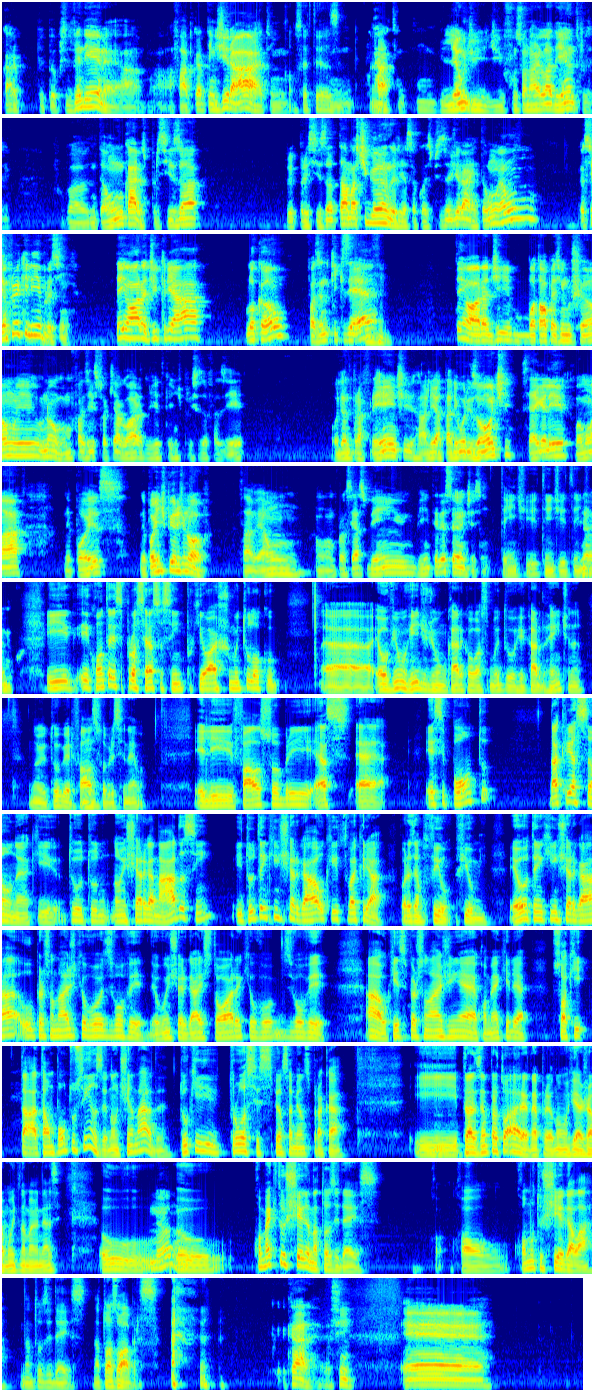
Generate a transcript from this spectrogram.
cara, eu preciso vender, né? A, a fábrica tem que girar, tem. Com certeza. Tem, cara, tem um milhão de, de funcionários lá dentro. Então, cara, precisa precisa estar tá mastigando ali, essa coisa precisa girar. Então é um é sempre um equilíbrio assim. Tem hora de criar loucão, fazendo o que quiser. Uhum. Tem hora de botar o pezinho no chão e não, vamos fazer isso aqui agora do jeito que a gente precisa fazer. Olhando para frente, ali tá ali o horizonte, segue ali, vamos lá. Depois, depois a gente pira de novo, sabe? É um é um processo bem, bem interessante, assim. Entendi, entendi, entendi. Dinâmico. E, e conta esse processo, assim, porque eu acho muito louco. Uh, eu vi um vídeo de um cara que eu gosto muito, do Ricardo Rente, né? No YouTube, ele fala hum. sobre cinema. Ele fala sobre esse, é, esse ponto da criação, né? Que tu, tu não enxerga nada, assim, e tu tem que enxergar o que tu vai criar. Por exemplo, fil filme eu tenho que enxergar o personagem que eu vou desenvolver. Eu vou enxergar a história que eu vou desenvolver ah, o que esse personagem é, como é que ele é. Só que tá, tá um ponto cinza, não tinha nada. Tu que trouxe esses pensamentos para cá. E trazendo para tua área, né, para eu não viajar muito na maionese. O, não. O, como é que tu chega nas tuas ideias? Qual, como tu chega lá nas tuas ideias, nas tuas obras? Cara, assim, é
